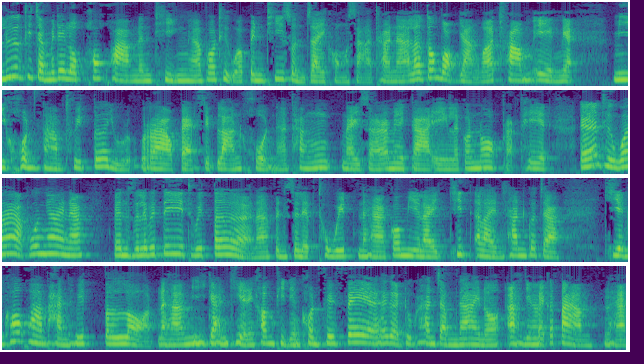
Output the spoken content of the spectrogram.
เลือกที่จะไม่ได้ลบข้อความนั้นทิ้งนะคะเพราะถือว่าเป็นที่สนใจของสาธารณะ แล้วต้องบอกอย่างว่าทรัมป์เองเนี่ย มีคนตาม Twitter อยู่ราว 80 ล้านคนนะ ทั้งในสหรัฐอเมริกาเองแล้วก็นอกประเทศ ดังนั้นถือว่าพูดง่ายนะ เป็น celebrity Twitter นะ เป็นเซเลบทวิตนะคะ ก็มีอะไรคิดอะไรท่านก็จะเขียนข้อความผ่านทวิตตลอดนะคะ มีการเขียนคำผิดอย่าง covfefe ถ้าเกิดทุกท่านจำได้เนาะอะอย่างไรก็ตามนะคะ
